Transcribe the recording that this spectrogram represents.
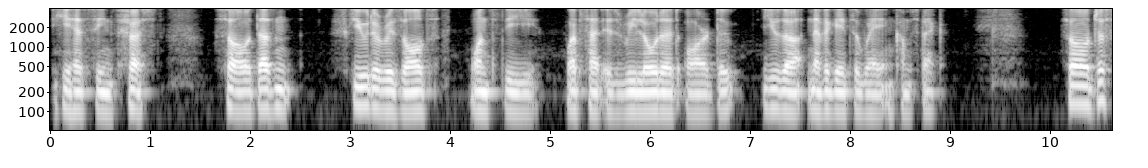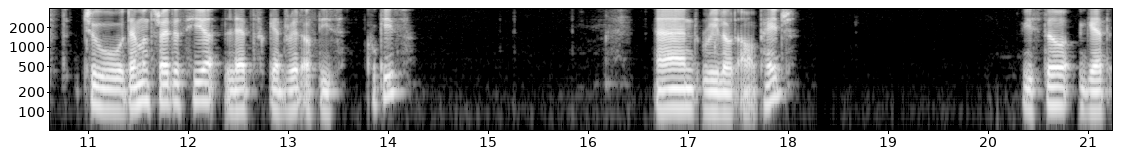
he has seen first. So it doesn't skew the results once the website is reloaded or the user navigates away and comes back. So just to demonstrate this here, let's get rid of these cookies and reload our page. We still get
